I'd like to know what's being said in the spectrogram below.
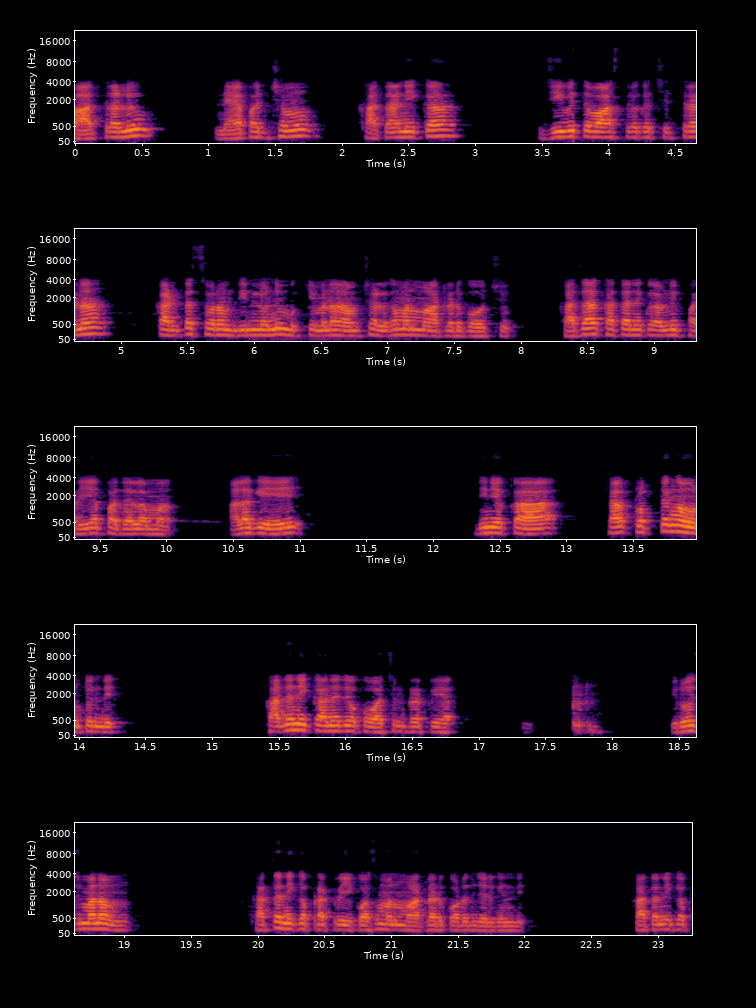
పాత్రలు నేపథ్యము కథానిక జీవిత వాస్తవిక చిత్రణ కంఠస్వరం దీనిలోని ముఖ్యమైన అంశాలుగా మనం మాట్లాడుకోవచ్చు. కథా కథానికలన్నీ పర్యాపదాలమ్మ అలాగే దీని యొక్క చాలా క్లుప్తంగా ఉంటుంది. కథనిక అనేది ఒక వచన ప్రక్రియ. ఈరోజు మనం కథనిక ప్రక్రియ కోసం మనం మాట్లాడుకోవడం జరిగింది. కథనిక ప్రక్రియ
